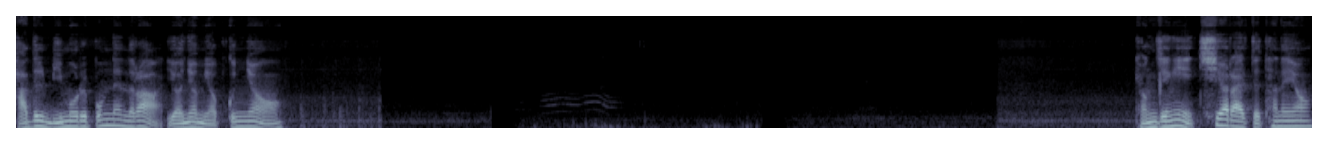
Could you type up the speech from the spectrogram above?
다들 미모를 뽐내느라 여념이 없군요. 경쟁이 치열할 듯 하네요.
